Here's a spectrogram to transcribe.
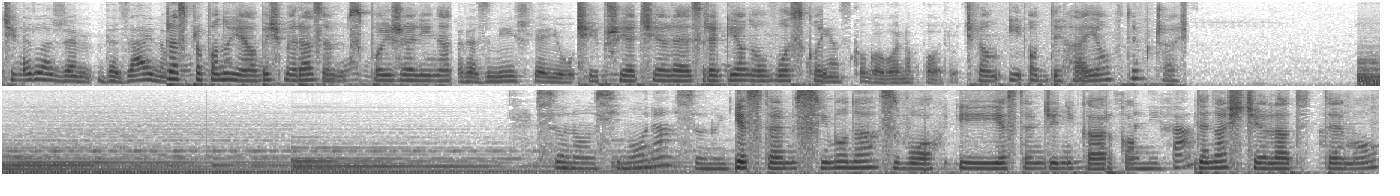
Dziękuję. Predlažem da zajedno Teraz proponuję, abyśmy razem spojrzeli na razmišljaju ci przyjaciele z regionu włosko talijanskog govornog područja. i oddychają w tym czasie. Sono Simona, sono Jestem Simona z Włoch i jestem dziennikarką. anni fa 11 lat temu,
